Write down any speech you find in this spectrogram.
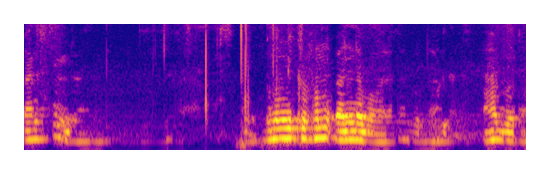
Ben tutayım biraz? Bunun mikrofonu önde bu arada. Burada. Aha burada.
